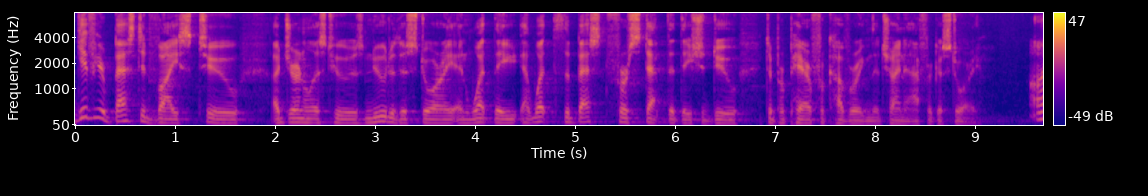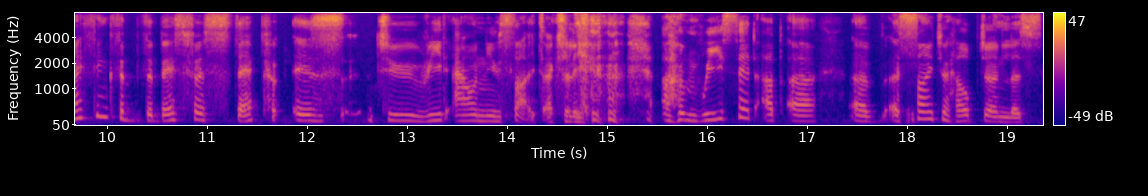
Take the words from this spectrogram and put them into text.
give your best advice to a journalist who is new to the story and what they what's the best first step that they should do to prepare for covering the China Africa story. I think the, the best first step is to read our new site, actually. um, we set up a, a, a site to help journalists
